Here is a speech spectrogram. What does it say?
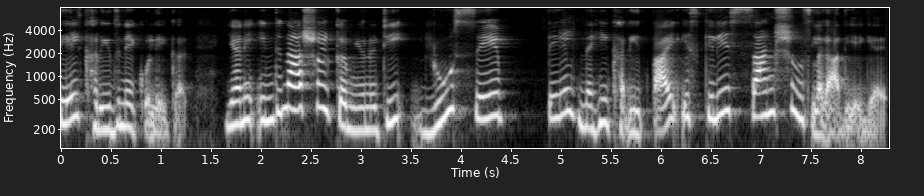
तेल खरीदने को लेकर। यानी इंटरनेशनल कम्युनिटी रूस से तेल नहीं खरीद पाई, इसके लिए सैंक्शंस लगा दिए गए।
